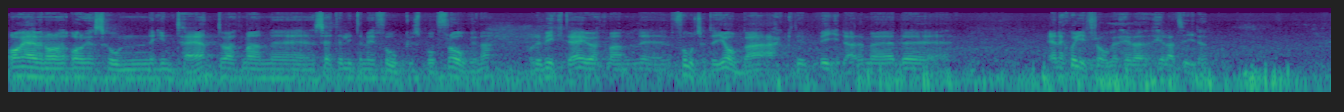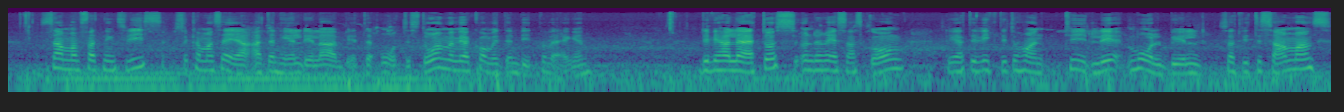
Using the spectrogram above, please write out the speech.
Och även organisationen internt och att man eh, sätter lite mer fokus på frågorna. Och det viktiga är ju att man eh, fortsätter jobba aktivt vidare med eh, energifrågor hela, hela tiden. Sammanfattningsvis så kan man säga att en hel del arbete återstår men vi har kommit en bit på vägen. Det vi har lärt oss under resans gång det är att det är viktigt att ha en tydlig målbild så att vi tillsammans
